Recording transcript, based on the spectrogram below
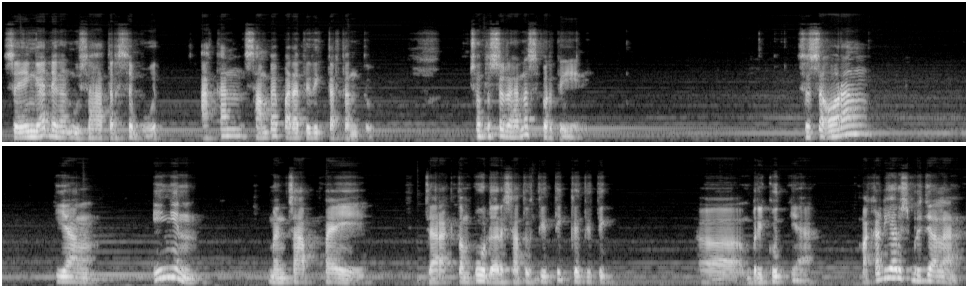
Sehingga dengan usaha tersebut akan sampai pada titik tertentu. Contoh sederhana seperti ini. Seseorang yang ingin mencapai jarak tempuh dari satu titik ke titik uh, berikutnya, maka dia harus berjalan.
